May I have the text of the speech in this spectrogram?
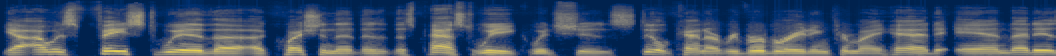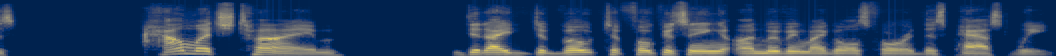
Yeah, I was faced with a, a question that th- this past week, which is still kind of reverberating through my head, and that is, how much time did I devote to focusing on moving my goals forward this past week?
